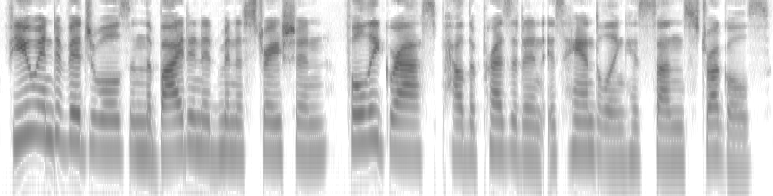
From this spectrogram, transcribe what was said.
Few individuals in the Biden administration fully grasp how the president is handling his son's struggles,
